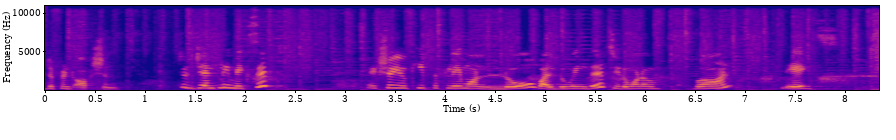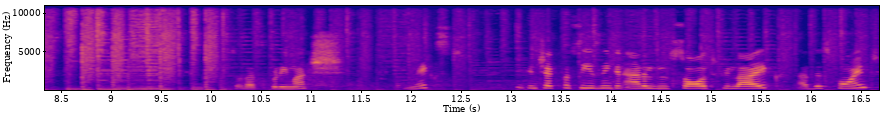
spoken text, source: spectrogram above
different option. Just gently mix it Make sure you keep the flame on low while doing this. You don't want to burn the eggs. So that's pretty much mixed. You can check for seasoning. You can add a little salt if you like at this point.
